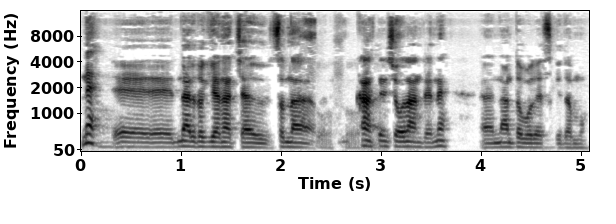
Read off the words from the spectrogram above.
ね、えー、なるときがなっちゃう、そんな感染症なんでね、えーなんともですけども。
